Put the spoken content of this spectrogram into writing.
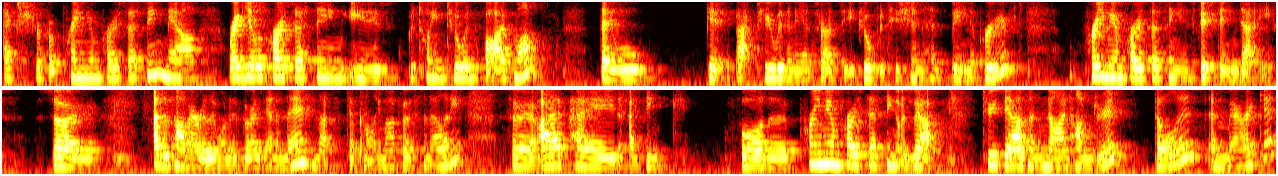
extra for premium processing. Now, regular processing is between two and five months. They will get back to you with an answer as to if your petition has been approved. Premium processing is 15 days. So at the time I really wanted to go then and there and that's definitely my personality. So I paid, I think for the premium processing, it was about 2,900 dollars American,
